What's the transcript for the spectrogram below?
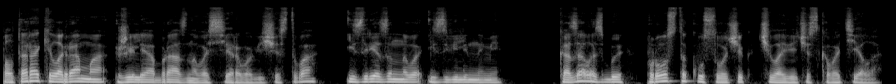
Полтора килограмма желеобразного серого вещества, изрезанного извилинами, казалось бы, просто кусочек человеческого тела.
